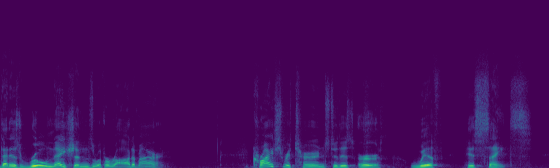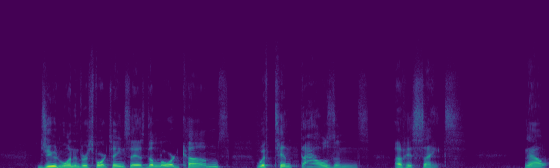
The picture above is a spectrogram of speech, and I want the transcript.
that is, rule nations with a rod of iron. Christ returns to this earth with his saints. Jude 1 and verse 14 says, The Lord comes with ten thousands of his saints. Now,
